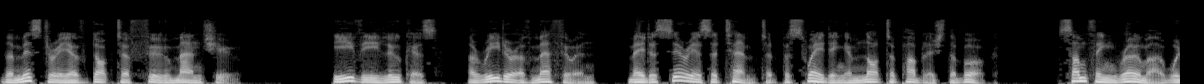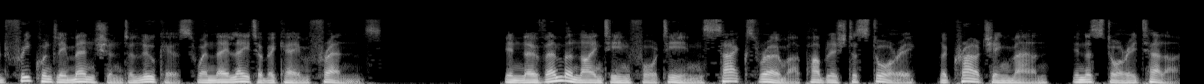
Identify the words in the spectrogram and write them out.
The Mystery of Dr. Fu Manchu. E. V. Lucas, a reader of Methuen, made a serious attempt at persuading him not to publish the book something Rohmer would frequently mention to Lucas when they later became friends. In November 1914 Sax Rohmer published a story, The Crouching Man, in The Storyteller.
